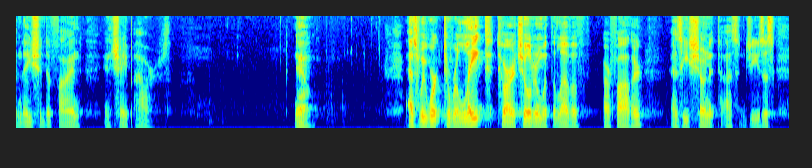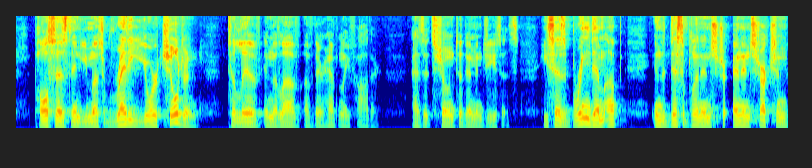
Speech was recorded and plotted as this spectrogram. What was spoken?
and they should define and shape ours. Now, as we work to relate to our children with the love of our Father, as he's shown it to us in Jesus. Paul says, then you must ready your children to live in the love of their heavenly Father, as it's shown to them in Jesus. He says, bring them up in the discipline and instruction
